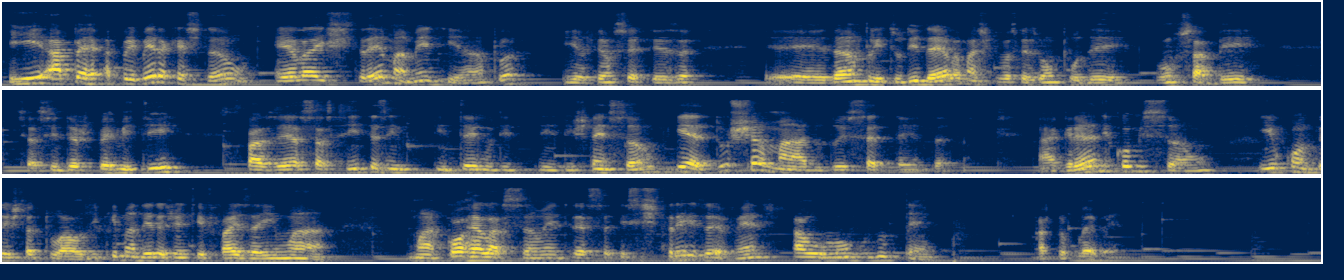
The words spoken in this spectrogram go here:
E a, a primeira questão, ela é extremamente ampla, e eu tenho certeza é, da amplitude dela, mas que vocês vão poder, vão saber, se assim Deus permitir, fazer essa síntese em, em termos de, de, de extensão, que é do chamado dos 70, a grande comissão e o contexto atual. De que maneira a gente faz aí uma, uma correlação entre essa, esses três eventos ao longo do tempo, Pastor Kleber.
